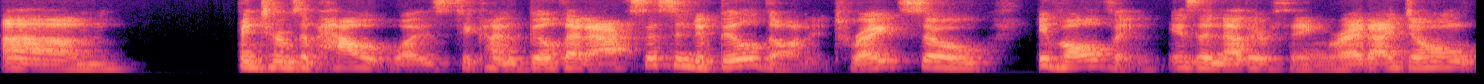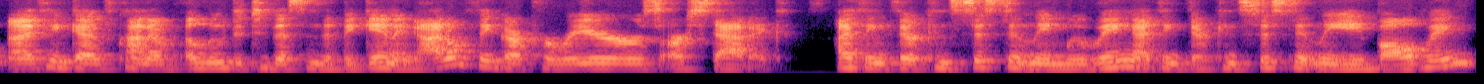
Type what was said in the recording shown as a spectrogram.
Um, in terms of how it was to kind of build that access and to build on it, right? So evolving is another thing, right? I don't, I think I've kind of alluded to this in the beginning. I don't think our careers are static. I think they're consistently moving. I think they're consistently evolving.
